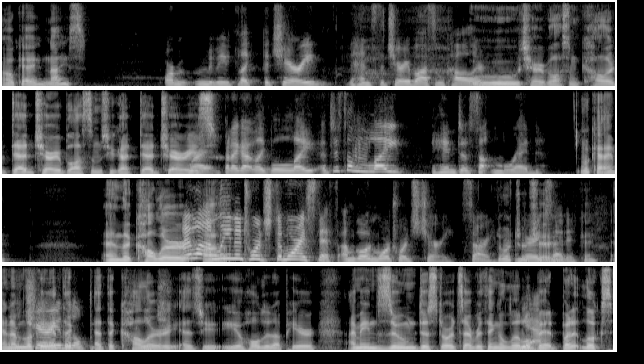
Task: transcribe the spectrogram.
Okay, nice. or maybe like the cherry, hence the cherry blossom color. Ooh, cherry blossom color. Dead cherry blossoms. You got dead cherries. Right. But I got like light, just a light hint of something red. Okay. And the color. I, I'm uh, leaning towards. The more I sniff, I'm going more towards cherry. Sorry, More I'm towards very cherry, excited. Okay. And Little I'm looking cherry, at the little at the color as you you hold it up here. I mean, zoom distorts everything a little Yeah. bit, but it looks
